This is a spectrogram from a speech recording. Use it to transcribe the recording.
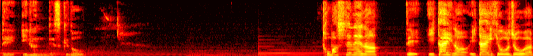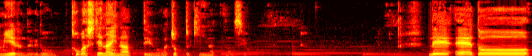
ているんですけど、飛ばしてねえなって、痛いの、痛い表情は見えるんだけど、飛ばしてないなっていうのがちょっと気になったんですよ。で、えっ、ー、と、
